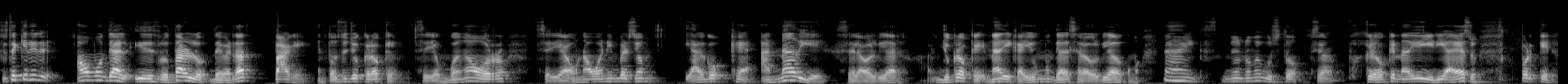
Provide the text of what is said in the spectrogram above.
Si usted quiere ir a un mundial y disfrutarlo, de verdad, pague. Entonces yo creo que sería un buen ahorro, sería una buena inversión y algo que a nadie se le va a olvidar. Yo creo que nadie que haya un mundial se le ha olvidado como, no, no me gustó. O sea, creo que nadie diría eso. Porque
